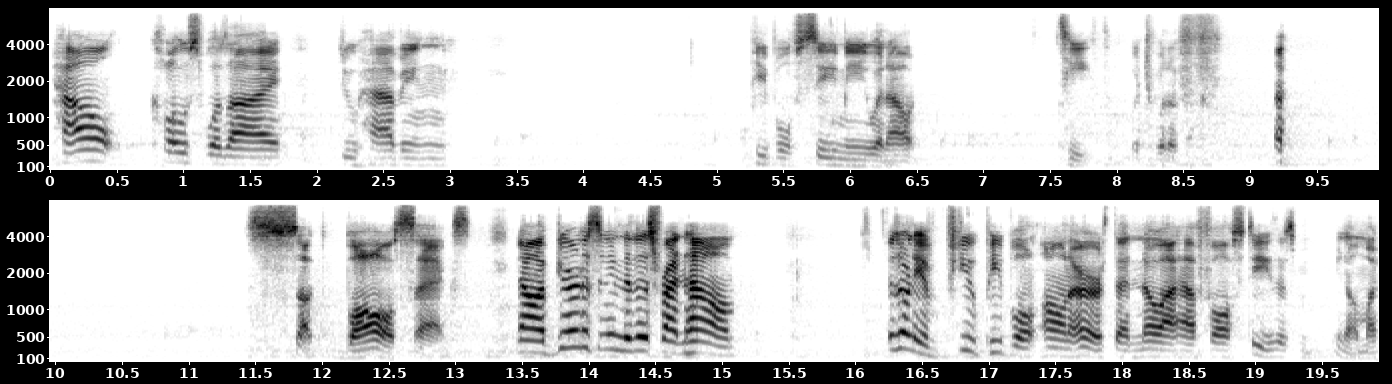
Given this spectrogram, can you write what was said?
how close was I to having people see me without teeth, which would have sucked ball sacks. Now, if you're listening to this right now, there's only a few people on earth that know I have false teeth. It's you know my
